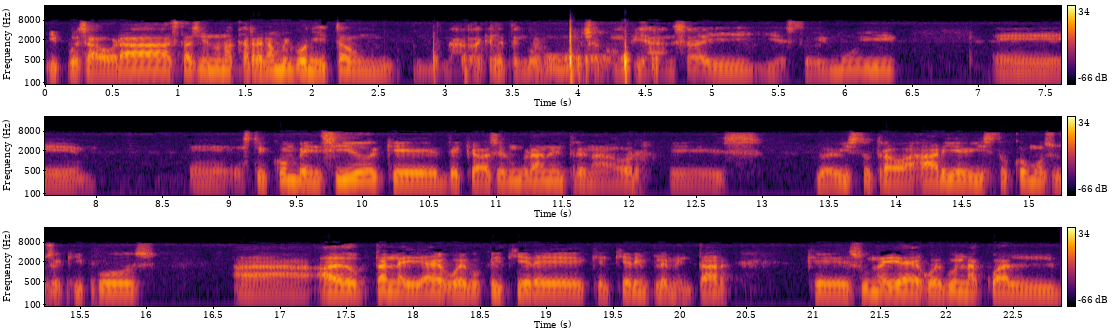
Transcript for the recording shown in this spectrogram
y pues ahora está haciendo una carrera muy bonita, la verdad que le tengo mucha confianza y estoy muy, eh, eh, estoy convencido de que, de que va a ser un gran entrenador. Es, lo he visto trabajar y he visto cómo sus equipos adoptan la idea de juego que él quiere, que él quiere implementar, que es una idea de juego en la cual,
